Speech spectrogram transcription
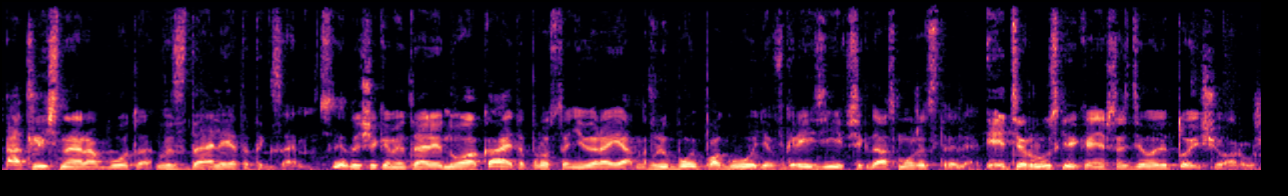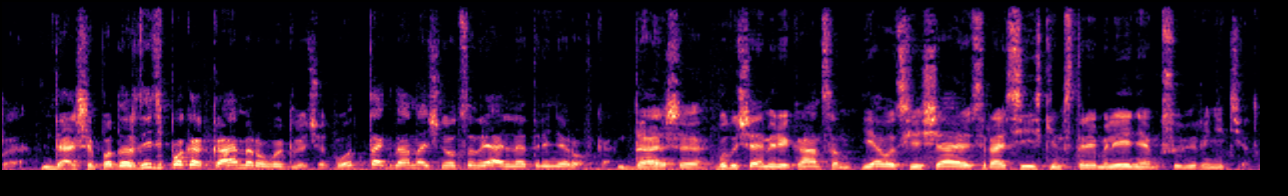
Отличная работа. Вы сдали этот экзамен. Следующий комментарий. Ну АК это просто невероятно. В любой погоде, в грязи всегда сможет стрелять. Эти русские, конечно, сделали то еще оружие. Дальше. Подождите, пока камеру выключат. Вот тогда начнется реальная тренировка. Дальше. Будучи американцем, я восхищаюсь российским стремлением к суверенитету.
